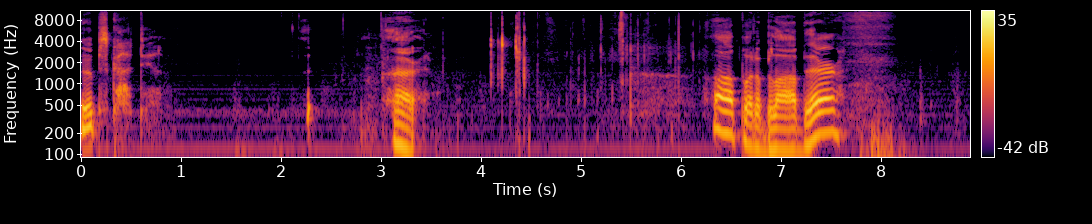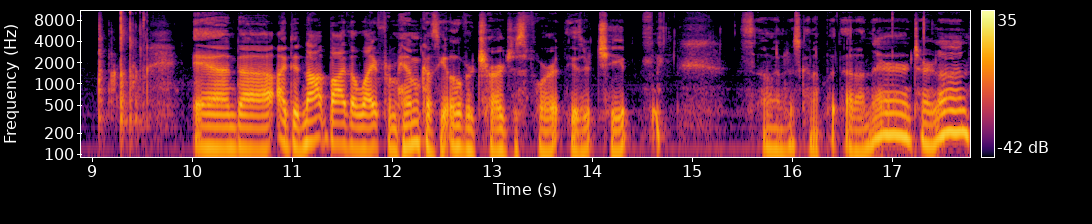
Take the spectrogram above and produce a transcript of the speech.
Oops, goddamn. All right. I'll put a blob there. And uh, I did not buy the light from him because he overcharges for it. These are cheap. so I'm just going to put that on there and turn it on.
